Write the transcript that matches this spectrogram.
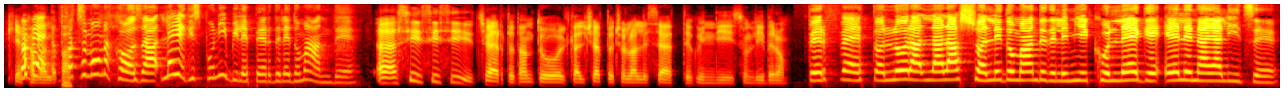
Chi è Vabbè, Cavalla Pazza? facciamo una cosa. Lei è disponibile per delle domande? Eh, sì, sì, sì, certo, tanto il calcetto ce l'ho alle 7, quindi sono libero. Perfetto, allora la lascio alle domande delle mie colleghe Elena e Alice.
